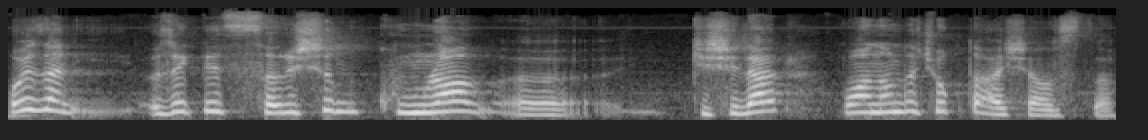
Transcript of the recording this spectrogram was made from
O yüzden özellikle sarışın, kumral e, kişiler bu anlamda çok daha şanslı.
